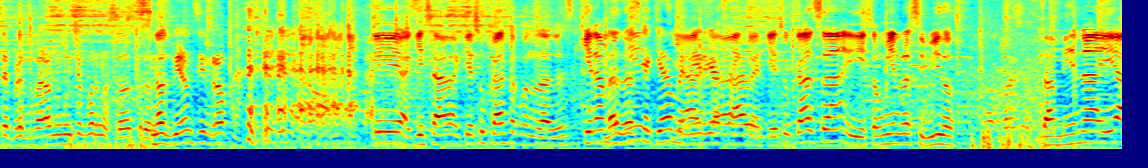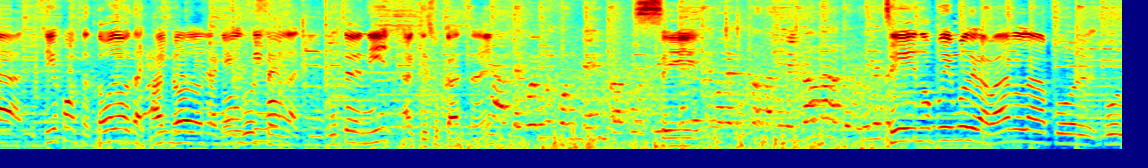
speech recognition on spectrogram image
se preocuparon mucho por nosotros. Nos vieron sin ropa. Sí, aquí sabe, aquí es su casa cuando las veces quieran Las venir. veces que quieran venir, ya saben. Aquí es su casa y son bien recibidos. También ahí a sus hijos, a todos, aquí, A todos, miren, a quien gusten. hijos, a quien guste venir, aquí es su casa, ¿eh? Se fue muy contenta porque Sí. a Sí, no pudimos grabarla por, por-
